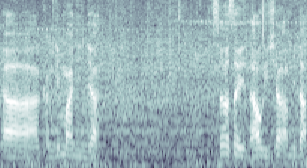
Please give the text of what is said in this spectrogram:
자 강진만이 이제 서서히 나오기 시작합니다.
